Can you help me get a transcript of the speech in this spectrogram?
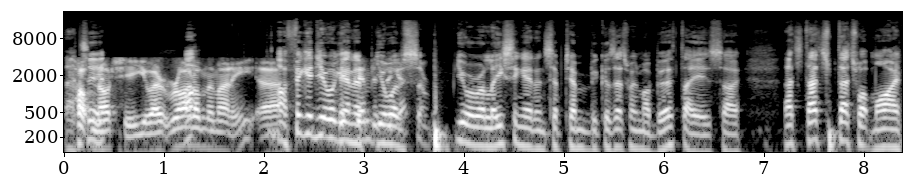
That's top it. notch here. You are right I- on the money. Uh, I figured you were going to you were you were releasing it in September because that's when my birthday is. So that's that's that's what my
